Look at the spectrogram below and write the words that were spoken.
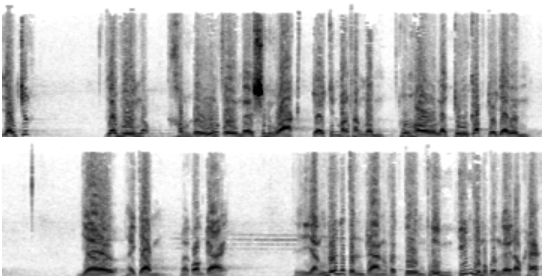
giáo chức giáo viên đó không đủ tiền để sinh hoạt cho chính bản thân mình, huống hồ là chu cấp cho gia đình, vợ hay chồng và con cái, thì dẫn đến cái tình trạng phải tìm thêm, kiếm thêm một cái nghề nào khác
